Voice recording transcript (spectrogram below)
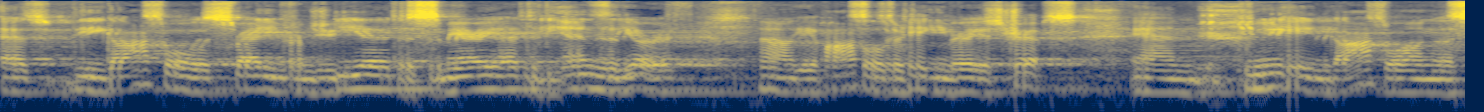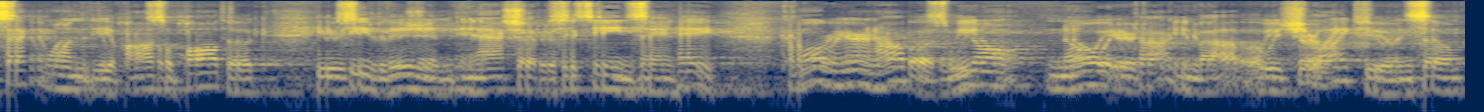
as the gospel was spreading from Judea to Samaria to the ends of the earth, uh, the apostles are taking various trips and communicating the gospel. And the second one that the apostle Paul took, he received a vision in Acts chapter 16 saying, Hey, come over here and help us. We don't know what you're talking about, but we'd sure like to. And so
